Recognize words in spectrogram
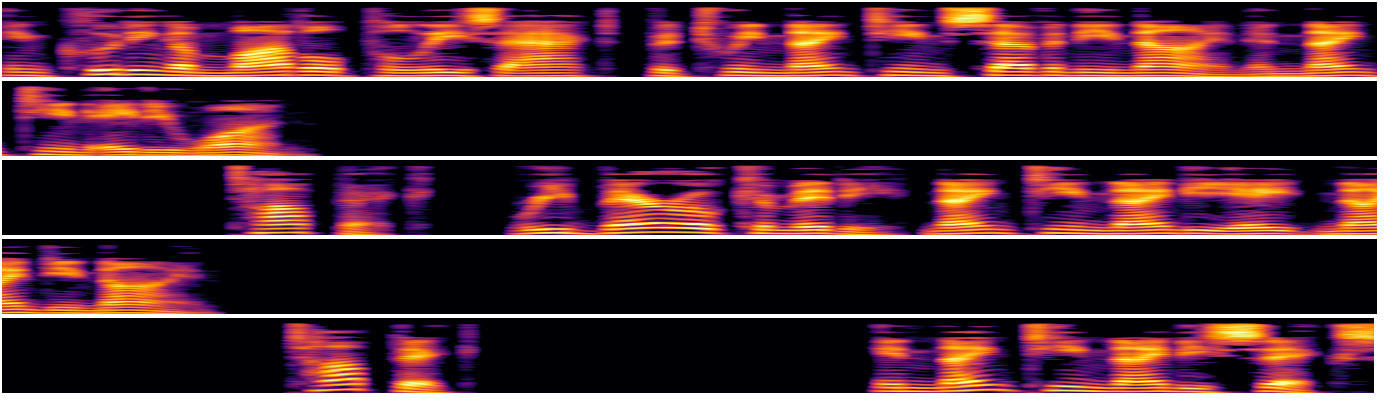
including a Model Police Act, between 1979 and 1981. Ribeiro Committee 1998–99. In 1996,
